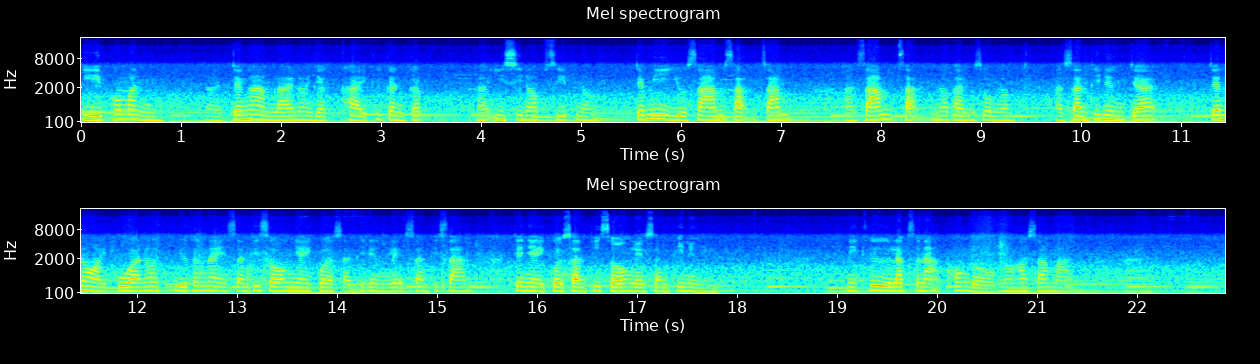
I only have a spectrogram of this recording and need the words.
กีบของมันจะงามหลายเนาะอยากขายคือกันกับอีซีนอฟซิสเนาะจะมีอยู่3สัน3อ่าสามสันเนาะท่านผู้ชมเนาะ สันที่หนึ่งจะจะน้อยกว่าเนาะอยู่ทางในสันที่สองใหญ่กว่าสันที่หนึ่งและสันที่สามจะใหญ่กว่าสันที่สองและสันที่หนึ่งนี่คือลักษณะของดอกเนาะเราสามารถไป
